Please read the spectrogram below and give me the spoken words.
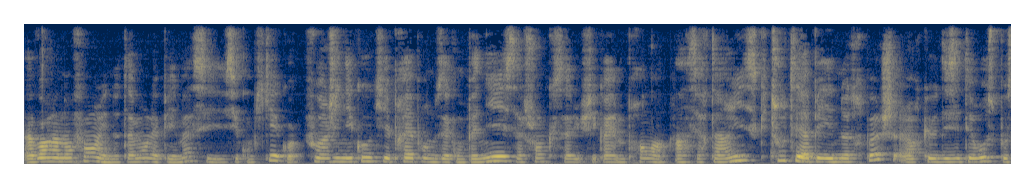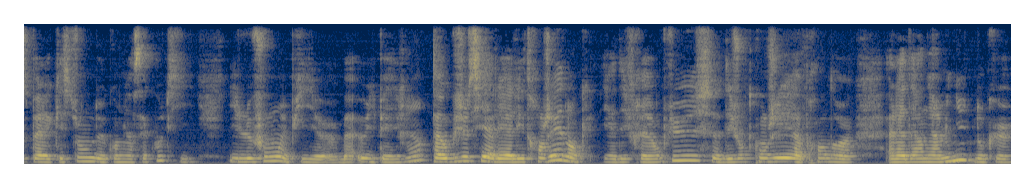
avoir un enfant et notamment la PMA, c'est compliqué quoi. Faut un gynéco qui est prêt pour nous accompagner, sachant que ça lui fait quand même prendre un, certain risque. Tout est à payer de notre poche, alors que des hétéros se posent pas la question de combien ça coûte, ils, le font et puis euh, bah eux ils payent rien. Ça oblige aussi à aller à l'étranger, donc il y a des frais en plus, des jours de congé à prendre à la dernière minute, donc euh,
